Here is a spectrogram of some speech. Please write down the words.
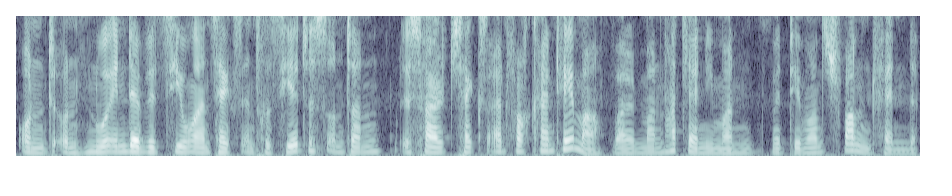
und, und nur in der Beziehung an Sex interessiert ist und dann ist halt Sex einfach kein Thema, weil man hat ja niemanden, mit dem man es spannend fände.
